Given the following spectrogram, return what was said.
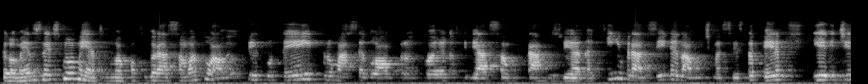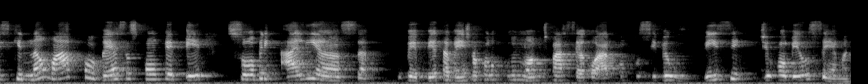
pelo menos nesse momento, numa configuração atual, eu perguntei para o Marcelo Álvaro Antônio na filiação do Carlos Viana aqui em Brasília, na última sexta-feira, e ele disse que não há conversas com o PP sobre aliança o PP também já colocou o nome de Marcelo Aro como possível vice de Romeu Sema.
